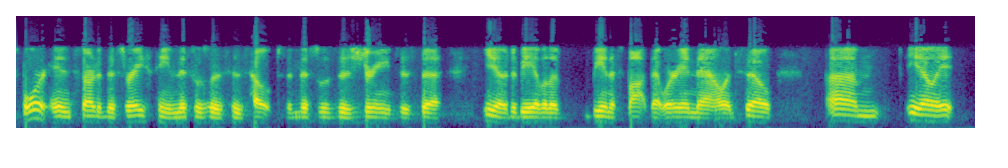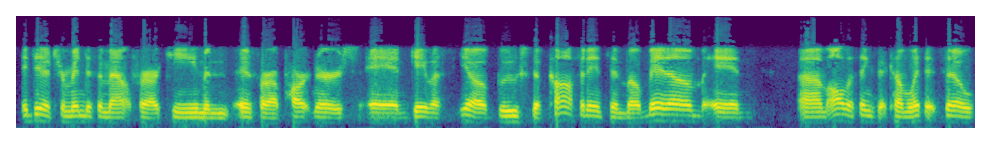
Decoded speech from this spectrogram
sport and started this race team, this was his hopes and this was his dreams is to, you know, to be able to be in a spot that we're in now. And so, um, you know, it, it did a tremendous amount for our team and, and for our partners and gave us, you know, a boost of confidence and momentum and um, all the things that come with it. So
